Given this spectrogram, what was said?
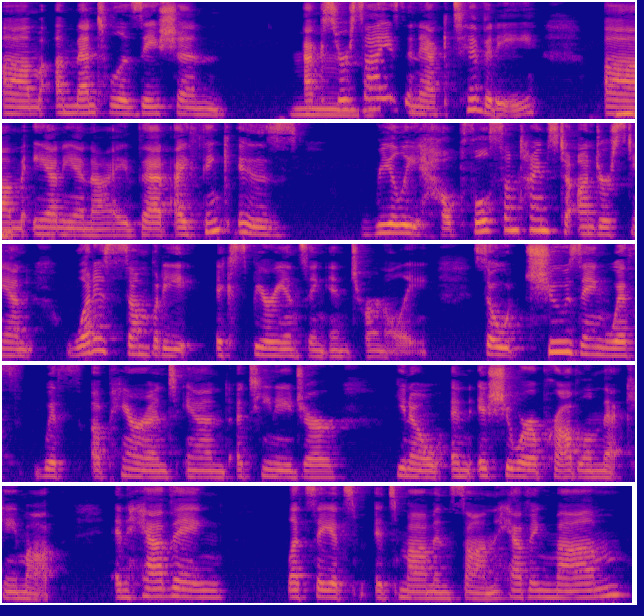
um, a mentalization Mm. exercise and activity, um, Annie and I, that I think is really helpful sometimes to understand what is somebody experiencing internally. So choosing with with a parent and a teenager, you know, an issue or a problem that came up, and having, let's say it's it's mom and son, having mom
